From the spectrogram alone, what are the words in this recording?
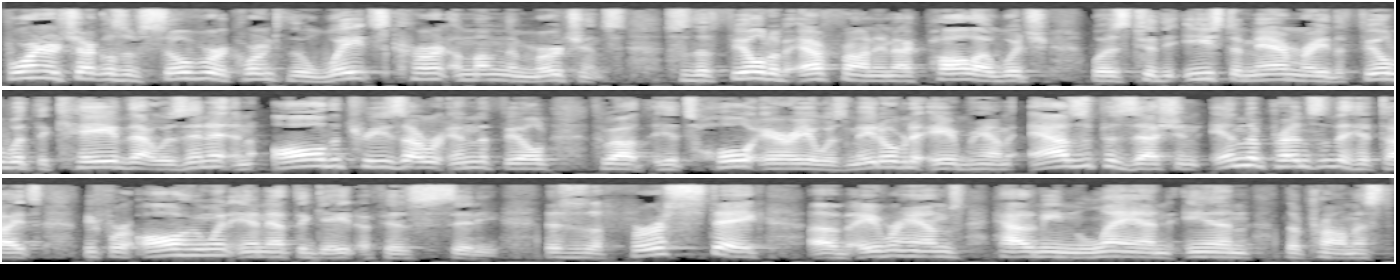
400 shekels of silver according to the weights current among the merchants. So the field of Ephron in Machpelah, which was to the east of Mamre, the field with the cave that was in it, and all the trees that were in the field throughout its whole area was made over to Abraham as a possession in the presence of the Hittites before all who went in at the gate of his city. This is the first stake of Abraham's having land in the promised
